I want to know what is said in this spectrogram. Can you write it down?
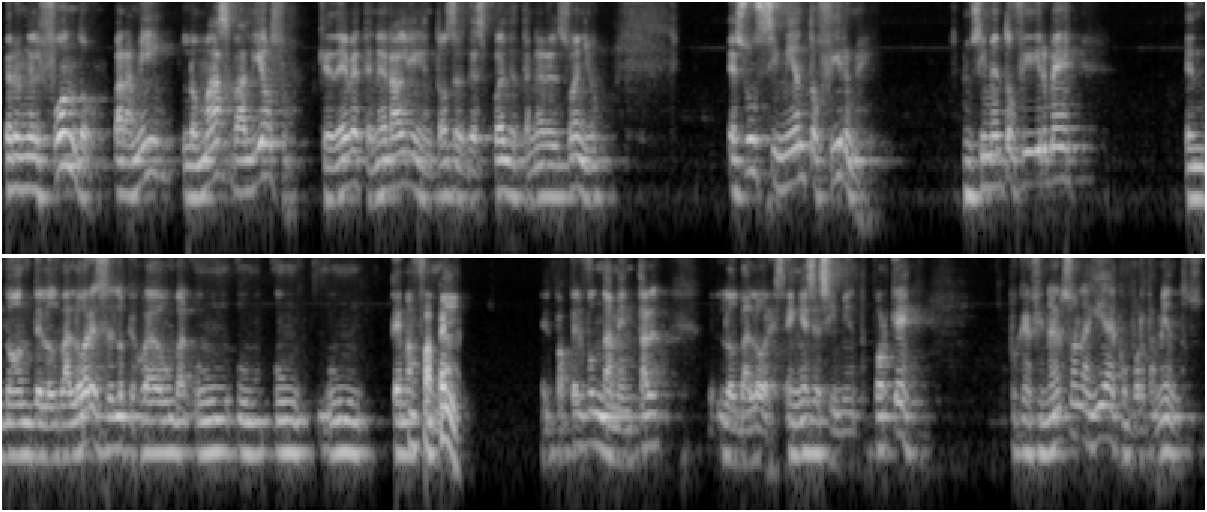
Pero en el fondo, para mí, lo más valioso que debe tener alguien entonces después de tener el sueño es un cimiento firme. Un cimiento firme en donde los valores es lo que juega un, un, un, un tema. Un papel. El papel fundamental, los valores en ese cimiento. ¿Por qué? Porque al final son la guía de comportamientos.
